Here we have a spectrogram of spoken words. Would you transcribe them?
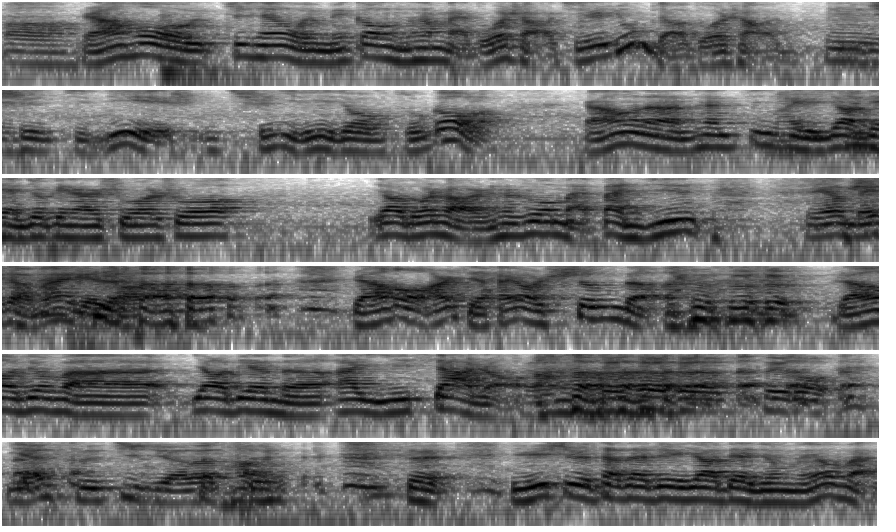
啊，然后之前我也没告诉他买多少，其实用不了多少，嗯十几粒十十几粒就足够了。然后呢，他进去药店就跟他说说要多少，人他说买半斤，人家没敢卖给他。然后而且还要生的，然后就把药店的阿姨吓着了。最后言辞拒绝了他。对于是，他在这个药店就没有买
